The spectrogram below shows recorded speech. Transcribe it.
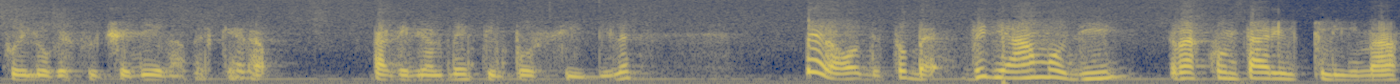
quello che succedeva perché era materialmente impossibile, però ho detto beh, vediamo di raccontare il clima.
